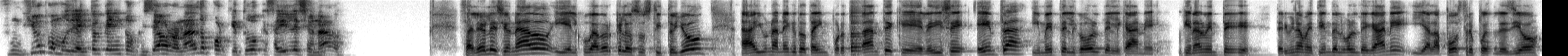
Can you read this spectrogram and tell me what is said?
fungió como director técnico Cristiano Ronaldo porque tuvo que salir lesionado. Salió lesionado y el jugador que lo sustituyó, hay una anécdota importante que le dice, entra y mete el gol del Gane. Finalmente termina metiendo el gol de Gane y a la postre pues les dio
